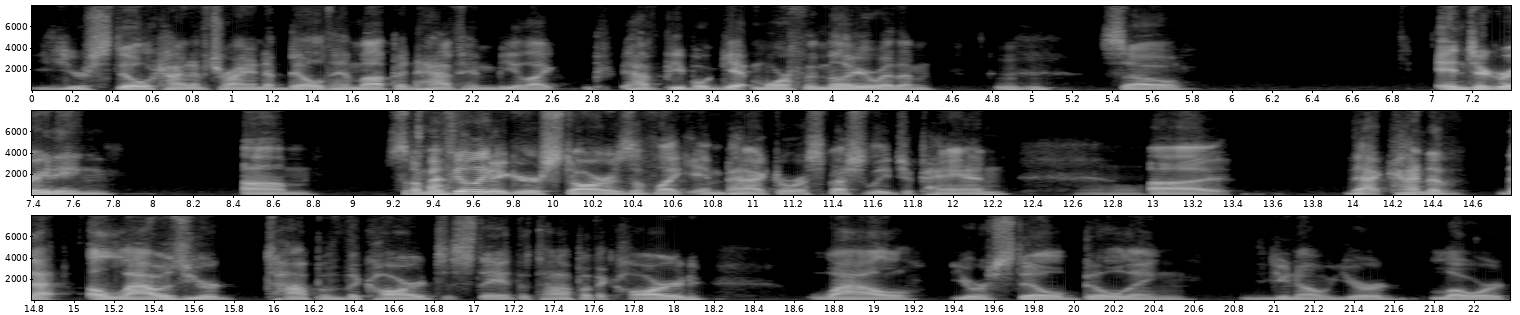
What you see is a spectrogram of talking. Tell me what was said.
you're still kind of trying to build him up and have him be like have people get more familiar with him Mhm. so integrating um some I of the like- bigger stars of like impact or especially japan Mhm. uh that kind of that allows your top of the card to stay at the top of the card while you're still building you know your lower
